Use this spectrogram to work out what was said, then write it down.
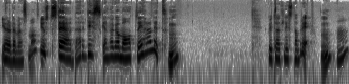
göra det medan man just städar, diskar, lagar mat. Det är härligt. Mm. Ska vi ta ett lyssnarbrev? Mm.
